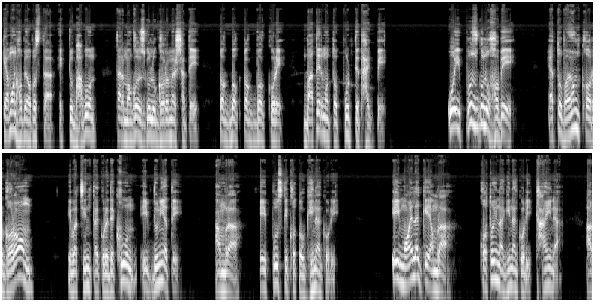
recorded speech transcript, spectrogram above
কেমন হবে অবস্থা? একটু ভাবুন। তার মগজগুলো গরমের সাথে টকবক টকবক করে বাতের মতো পুড়তে থাকবে। ওই পুজগুলো হবে এত ভয়ঙ্কর গরম। এবার চিন্তা করে দেখুন এই দুনিয়াতে আমরা এই পুজকে কত ঘৃণা করি। এই ময়লাকে আমরা কতই না ঘৃণা করি, খাই না। আর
